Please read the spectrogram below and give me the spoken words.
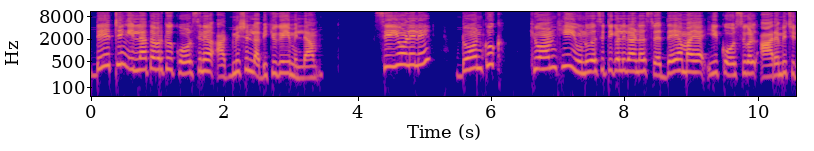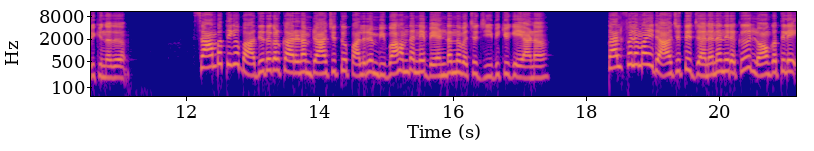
ഡേറ്റിംഗ് ഇല്ലാത്തവർക്ക് കോഴ്സിന് അഡ്മിഷൻ ലഭിക്കുകയുമില്ല. സിയോളിലെ ഡോൺകുക്ക് ക്യോംഹി യൂണിവേഴ്സിറ്റികളിലാണ് ശ്രദ്ധേയമായ ഈ കോഴ്സുകൾ ആരംഭിച്ചിരിക്കുന്നത്. സാമ്പത്തിക ബാധ്യതകൾ കാരണം രാജ്യത്ത് പലരും വിവാഹം തന്നെ വേണ്ടെന്ന് വെച്ച് ജീവിക്കുകയാണ്. തൽഫലമായി രാജ്യത്തെ ജനന നിരക്ക് ലോകത്തിലെ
